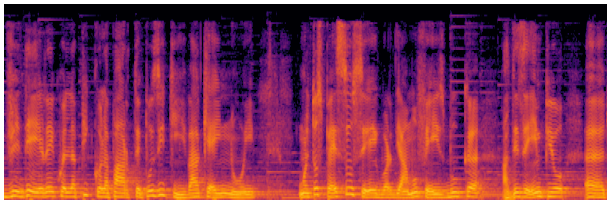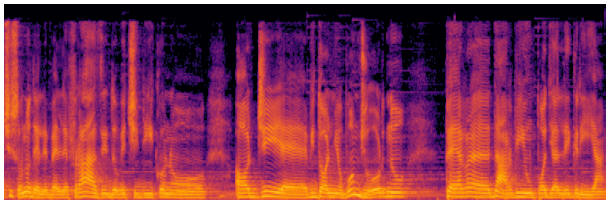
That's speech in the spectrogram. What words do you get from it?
vedere quella piccola parte positiva che è in noi. Molto spesso se guardiamo Facebook, ad esempio, eh, ci sono delle belle frasi dove ci dicono oggi eh, vi do il mio buongiorno per eh, darvi un po' di allegria,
